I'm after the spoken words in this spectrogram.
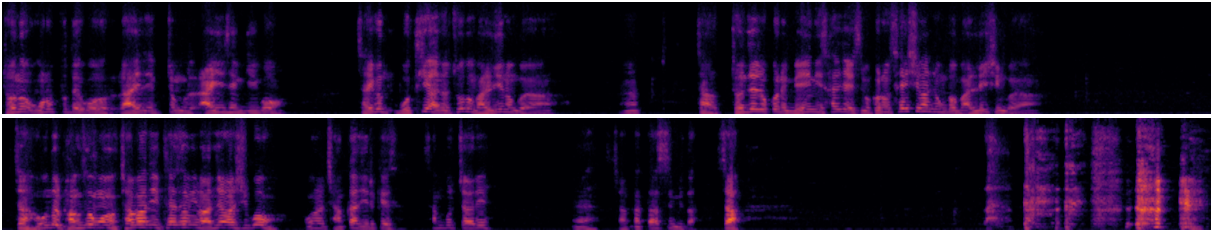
저는 온오프 되고 라인 액정 라인 생기고 자 이건 뭐 어떻게 하냐 저도 말리는 거야 어? 자 전제 조건에 메인이 살려 있으면 그런 3시간 정도 말리신 거야 자 오늘 방송은 자바님 태성님 안녕하시고 오늘 잠깐 이렇게 3분짜리 예, 잠깐 땄습니다. 자,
